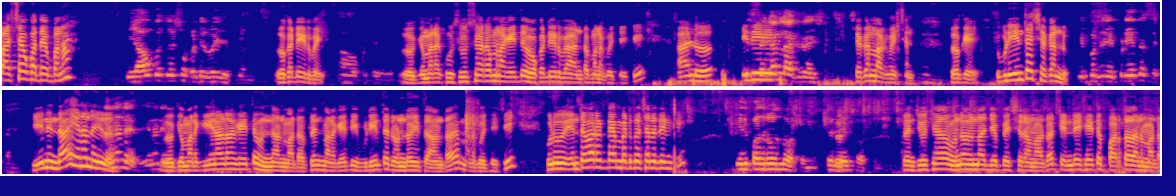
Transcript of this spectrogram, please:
ఫస్ట్ ఒక తెప్పనా? ఒకటి ఇరవై. ఓకే మనకు చూసినారా? మనకైతే ఒకటి ఇరవై అంట మనకు వచ్చేసి. అండ్ ఇది సెకండ్ లాక్ లాక్వేషన్ ఓకే ఇప్పుడు ఇంత సెకండ్ ఈనిందా ఈనలేదా ఓకే మనకి ఈనడానికి అయితే ఉందన్నమాట ఫ్రెండ్స్. మనకైతే ఇప్పుడు ఇంత రెండో అవుతా అంట మనకు వచ్చేసి. ఇప్పుడు ఎంతవరకు టైం పెట్టుకోవచ్చా దీనికి? ఇది పది రోజులు ఫ్రెండ్స్ చూసినా ఉన్న ఉన్న చెప్పేసారు అనమాట టెన్ డేస్ అయితే పడుతుంది అనమాట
